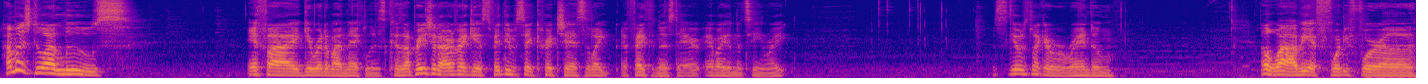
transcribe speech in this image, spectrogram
How much do I lose if I get rid of my necklace? Because I'm pretty sure the artifact gives 50% crit chance of like effectiveness to everybody on the team, right? Let's give us like a random. Oh wow, I'll be at 44 uh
